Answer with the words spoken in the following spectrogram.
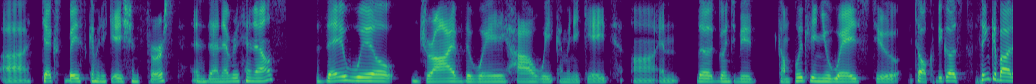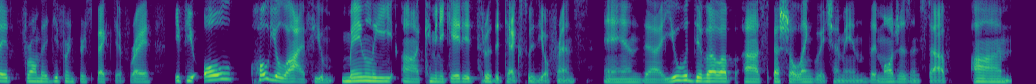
uh, text-based communication first, and then everything else, they will drive the way how we communicate, uh, and they're going to be completely new ways to talk. Because think about it from a different perspective, right? If you all whole your life you mainly uh, communicated through the text with your friends and uh, you would develop a special language i mean the emojis and stuff um,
